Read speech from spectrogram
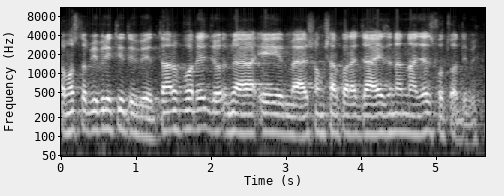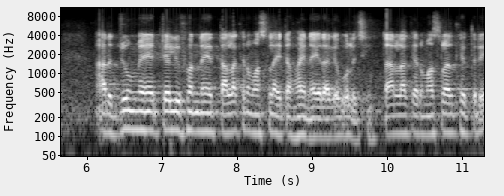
সমস্ত বিবৃতি দিবে, তারপরে এই সংসার করা যায় না না যায় ফতোয়া দেবে। আর জুমে টেলিফোনে তালাকের মশলা এটা হয় না, এর আগে বলেছি। তালাকের মশলার ক্ষেত্রে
